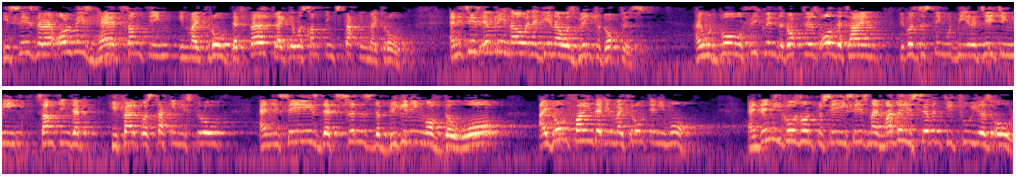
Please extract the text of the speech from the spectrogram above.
he says that I always had something in my throat that felt like there was something stuck in my throat. And he says every now and again I was going to doctors. I would go frequent the doctors all the time because this thing would be irritating me, something that he felt was stuck in his throat. And he says that since the beginning of the war, I don't find that in my throat anymore. And then he goes on to say, he says, my mother is 72 years old.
